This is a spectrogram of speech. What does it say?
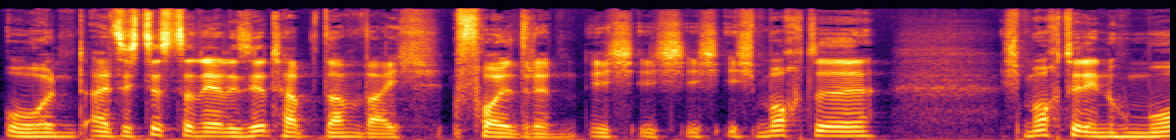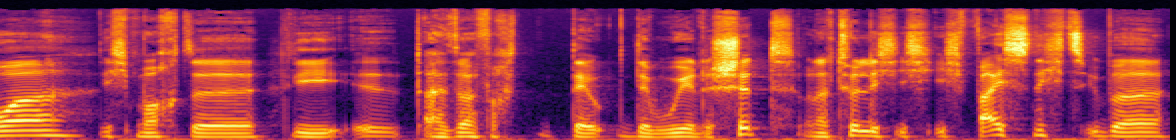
Und als ich das dann realisiert habe, dann war ich voll drin. Ich, ich, ich, ich mochte, ich mochte den Humor, ich mochte die, also einfach der, der weirde Shit. Und natürlich, ich, ich weiß nichts über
